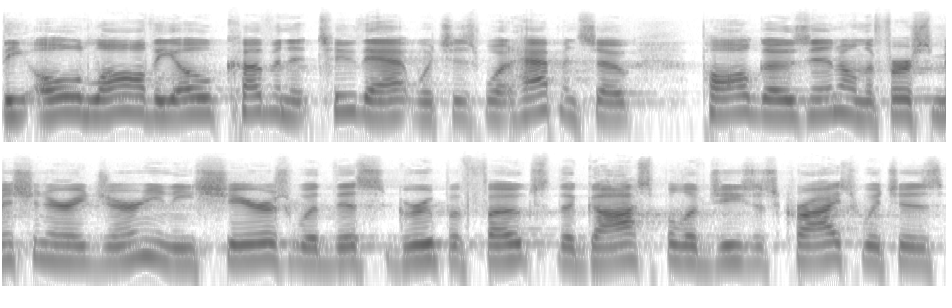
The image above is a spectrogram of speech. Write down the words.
the old law, the old covenant to that, which is what happened. So Paul goes in on the first missionary journey and he shares with this group of folks the gospel of Jesus Christ, which is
